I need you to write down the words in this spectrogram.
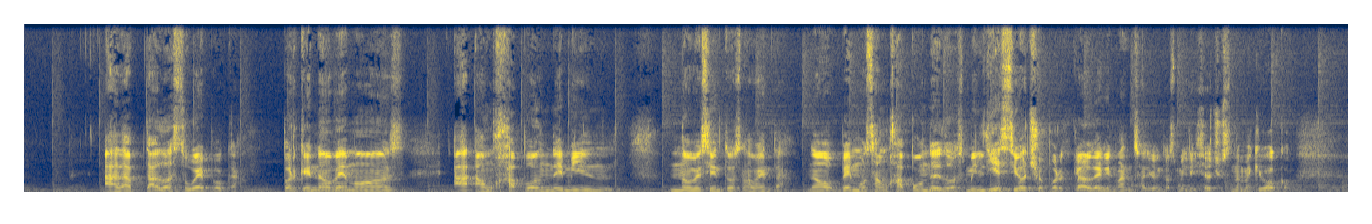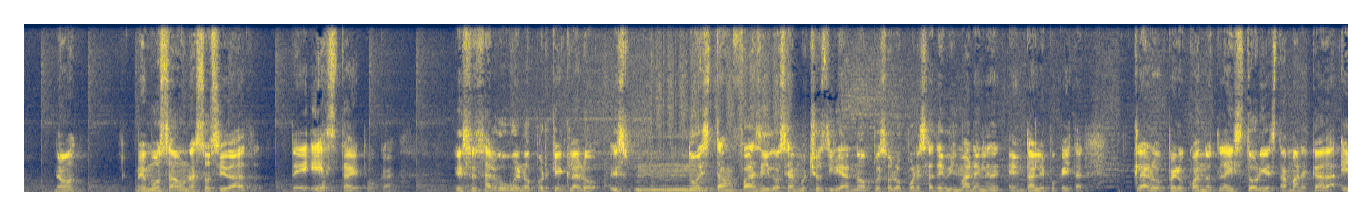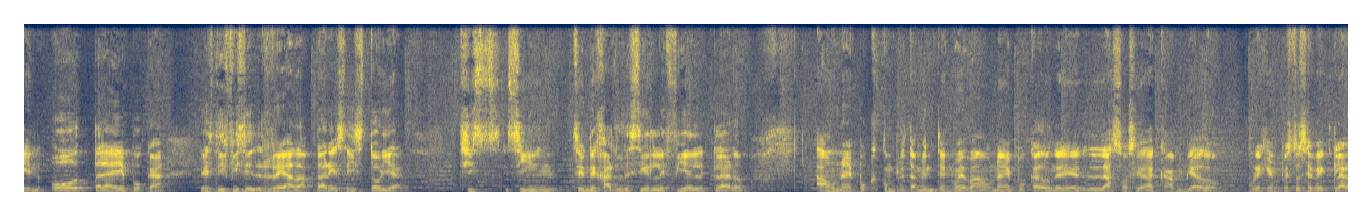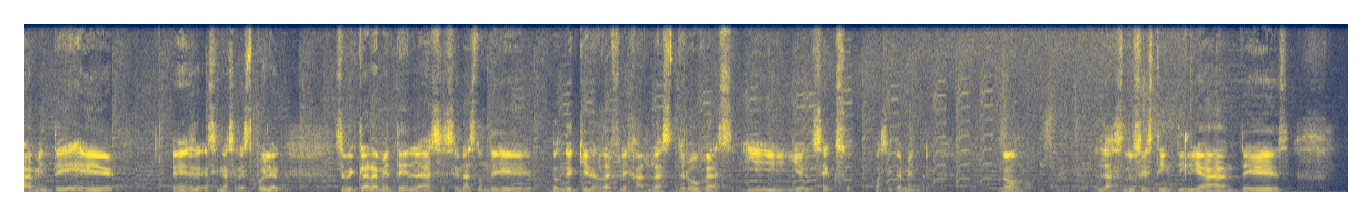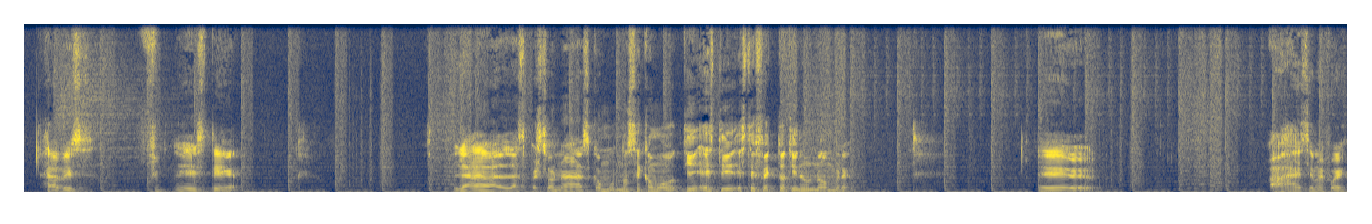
adaptado a su época, porque no vemos a, un Japón de 1990, no, vemos a un Japón de 2018, porque claro, Devilman salió en 2018, si no me equivoco, ¿no? Vemos a una sociedad de esta época. Eso es algo bueno porque, claro, es, no es tan fácil. O sea, muchos dirían, no, pues solo pones a Devilman en, en tal época y tal. Claro, pero cuando la historia está marcada en otra época, es difícil readaptar esa historia sin, sin dejar de decirle fiel, claro, a una época completamente nueva, a una época donde la sociedad ha cambiado. Por ejemplo, esto se ve claramente, eh, eh, sin hacer spoiler, se ve claramente en las escenas donde, donde quieren reflejar las drogas y, el sexo, básicamente, ¿no? Las luces tintileantes, ¿sabes? Este... las personas, ¿cómo? No sé cómo... Este, este efecto tiene un nombre. Eh, ah, se me fue.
